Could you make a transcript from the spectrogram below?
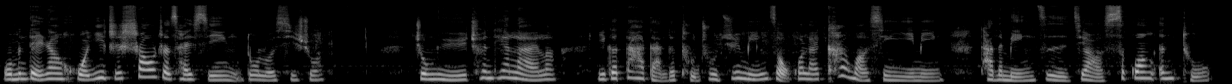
我们得让火一直烧着才行。”多罗西说：“终于春天来了，一个大胆的土著居民走过来看望新移民，他的名字叫斯光恩图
